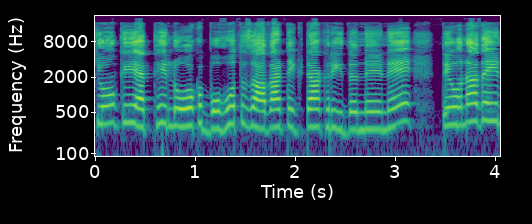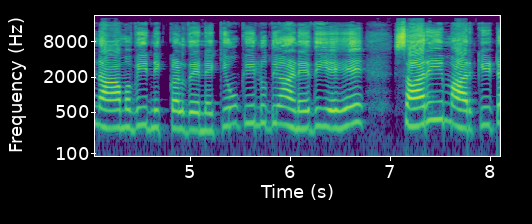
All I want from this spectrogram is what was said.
ਕਿਉਂਕਿ ਇੱਥੇ ਲੋਕ ਬਹੁਤ ਜ਼ਿਆਦਾ ਟਿਕਟਾਂ ਖਰੀਦਦੇ ਨੇ ਅਤੇ ਉਹਨਾਂ ਦੇ ਇਨਾਮ ਵੀ ਨਿਕਲਦੇ ਨੇ, ਕਿਉਂਕਿ ਲੁਧਿਆਣੇ ਦੀ ਇਹ ਸਾਰੀ ਮਾਰਕੀਟ,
